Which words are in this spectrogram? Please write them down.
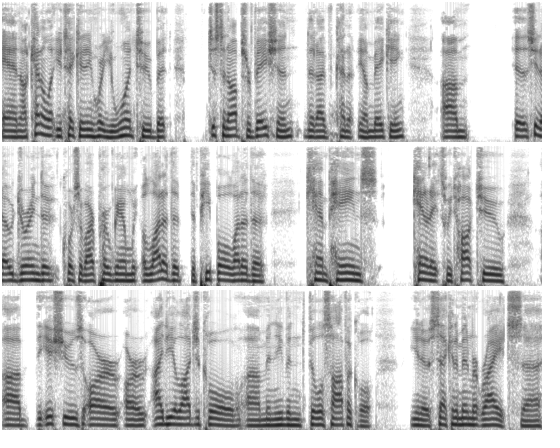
and I'll kind of let you take it anywhere you want to, but just an observation that I've kind of you know making um, is you know during the course of our program, we, a lot of the the people, a lot of the campaigns candidates we talk to, uh, the issues are are ideological um, and even philosophical. you know, Second Amendment rights, uh,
